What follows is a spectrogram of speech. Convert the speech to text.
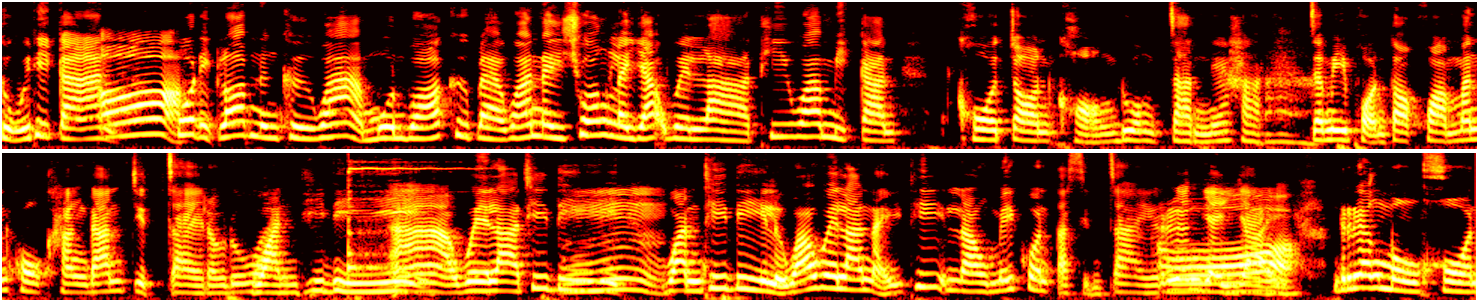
ถูกวิธีการอ๋อพูดอีกรอบหนึ่งคือว่ามูนวอล์กคือแปลว่าในช่วงระยะเวลาที่ว่ามีการ โคจรของดวงจันทร์เนี่ยค่ะอ่าจะมีผลต่อความมั่นคงทางด้านจิตใจเราด้วย วันที่ดีอ่าเวลาที่ดีอืมวันที่ดีหรือว่าเวลาไหนที่เราไม่ควรตัดสินใจเรื่องใหญ่อ๋อๆเรื่องมงคล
